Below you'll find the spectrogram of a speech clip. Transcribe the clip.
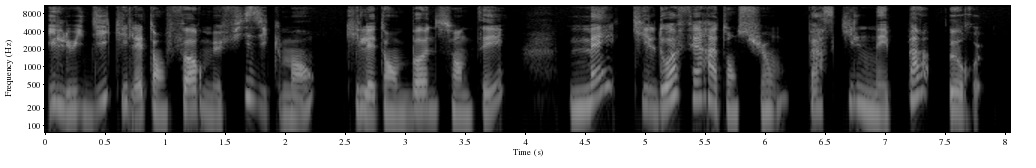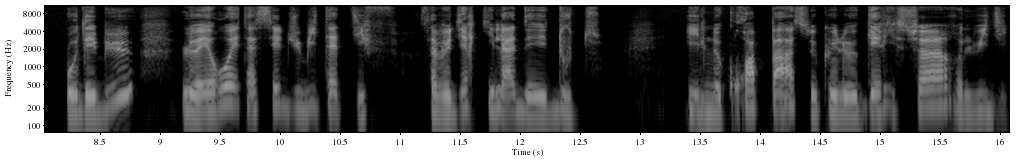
Il lui dit qu'il est en forme physiquement, qu'il est en bonne santé, mais qu'il doit faire attention parce qu'il n'est pas heureux. Au début, le héros est assez dubitatif. Ça veut dire qu'il a des doutes. Il ne croit pas ce que le guérisseur lui dit.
